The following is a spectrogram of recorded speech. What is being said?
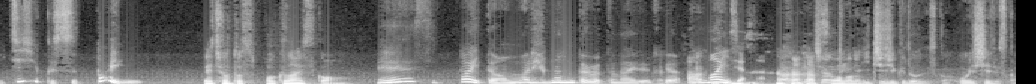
いちじく酸っぱい？えちょっと酸っぱくないですか？えー、酸っぱいってあんまり思ったことないですけど、甘いじゃない。あんなちゃん的にそうなのはイチジクどうですか？美味しいですか？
